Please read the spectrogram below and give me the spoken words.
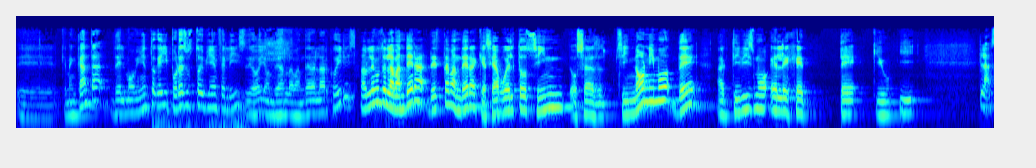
eh, que me encanta del movimiento gay y por eso estoy bien feliz de hoy ondear la bandera del arco iris. Hablemos de la bandera, de esta bandera que se ha vuelto sin, o sea, sinónimo de activismo LGTQI. Plus.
